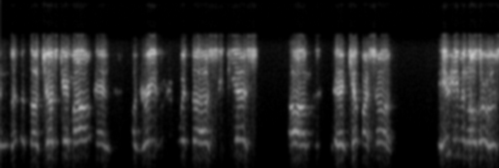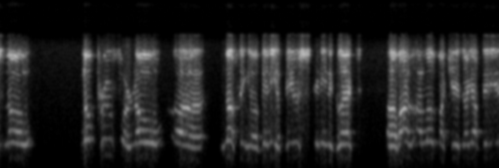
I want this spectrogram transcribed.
and the, the judge came out and agreed with uh, CPS um, and kept my son, even though there was no no proof or no uh, nothing of any abuse, any neglect. Um, I, I love my kids. I got video.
